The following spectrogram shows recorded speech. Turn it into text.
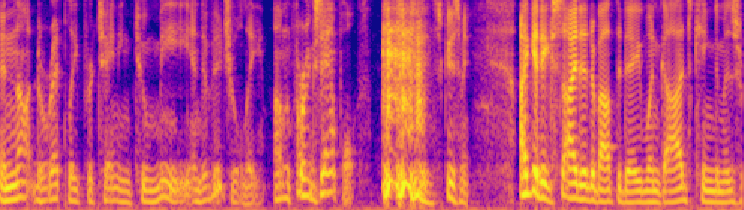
and not directly pertaining to me individually. Um, for example, excuse me, I get excited about the day when God's kingdom is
